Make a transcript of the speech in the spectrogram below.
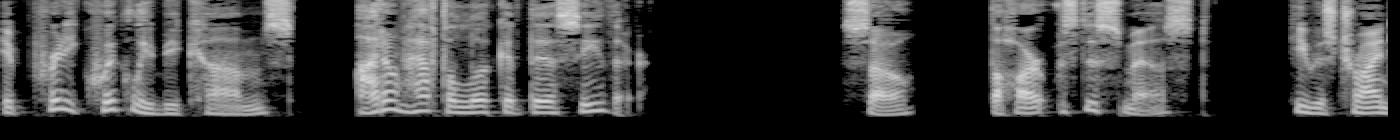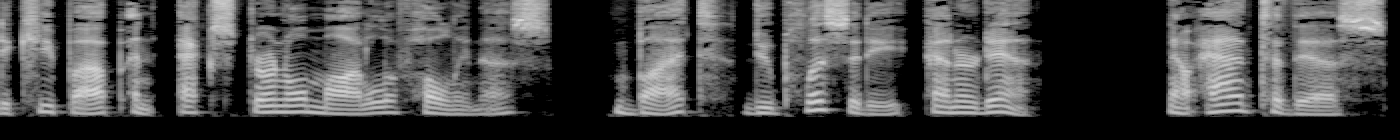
it pretty quickly becomes, I don't have to look at this either. So, the heart was dismissed. He was trying to keep up an external model of holiness, but duplicity entered in. Now add to this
